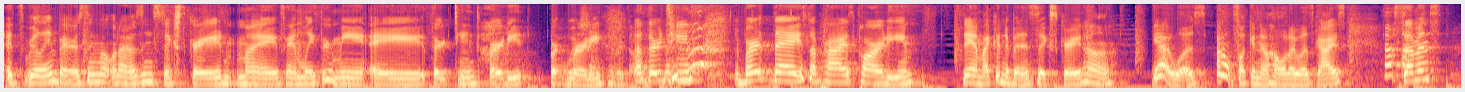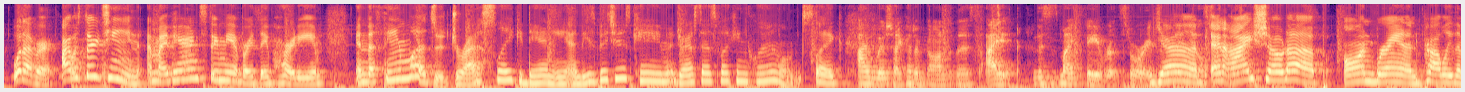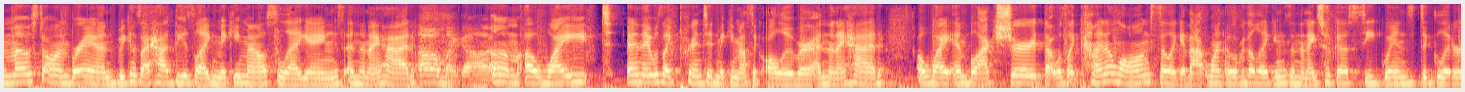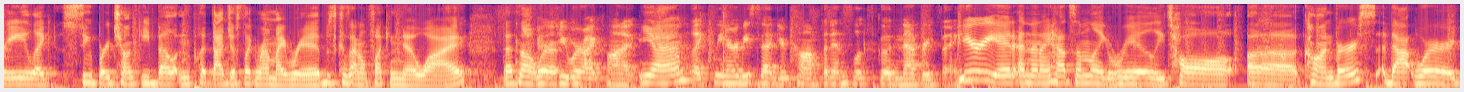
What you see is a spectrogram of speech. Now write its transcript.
it's really embarrassing. But when I was in sixth grade, my family threw me a 13th birdie, bir- birdie, a 13th birthday surprise party. Damn, I couldn't have been in sixth grade, huh? Yeah, I was. I don't fucking know how old I was, guys. Seventh, whatever. I was 13, and my parents threw me a birthday party, and the theme was dress like Danny, and these bitches came dressed as fucking clowns. Like, I wish I could have gone to this. I this is my favorite story. yeah, and. I showed up on brand, probably the most on brand, because I had these like Mickey Mouse leggings, and then I had Oh my god. um a white and it was like printed Mickey Mouse like all over and then I had a white and black shirt that was like kind of long so like that went over the leggings and then I took a sequins de glittery like super chunky belt and put that just like around my ribs because I don't fucking know why that's not where you were iconic. yeah Like Queen Irby said, your confidence looks good in everything. period and then I had some like really tall uh Converse that were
